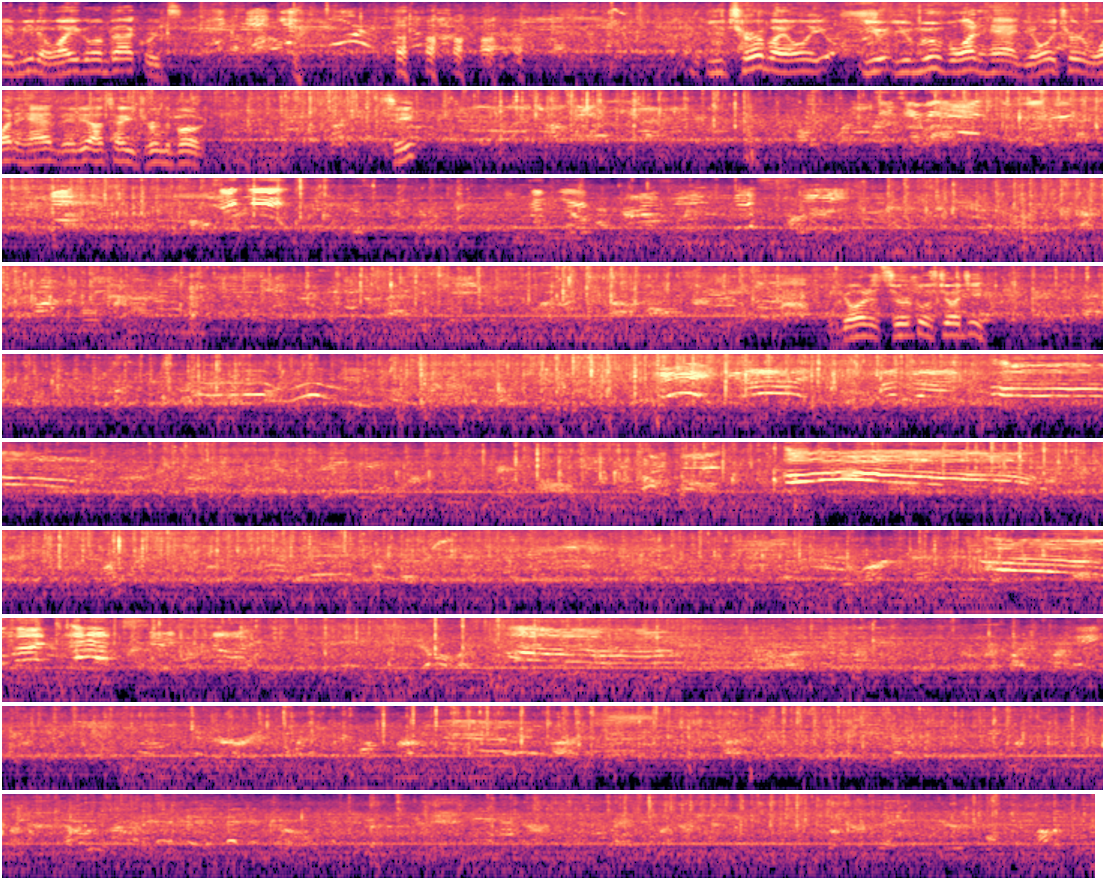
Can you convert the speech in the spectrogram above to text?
Hey Mina, why are you going backwards? you turn by only you you move one hand. You only turn one hand, then that's how you turn the boat. See? You going in circles, Joji? 好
